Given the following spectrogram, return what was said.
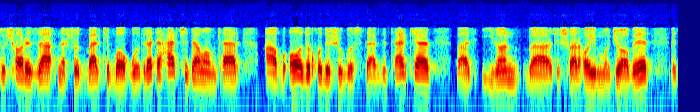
دچار ضعف نشد بلکه با قدرت هرچه دوامتر ابعاد خودش رو گسترده تر کرد و از ایران و کشورهای مجاور به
